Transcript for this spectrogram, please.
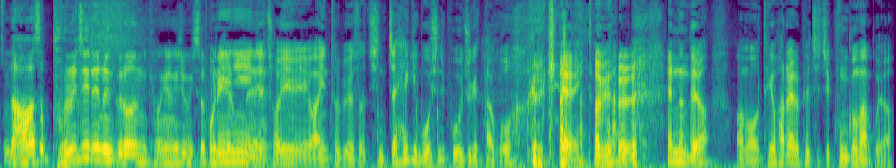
좀 나와서 불을 지르는 그런 경향이 좀 있었기 본인이 때문에 이제 저희와 인터뷰에서 진짜 핵이 무엇인지 보여주겠다고 그렇게 인터뷰를 했는데요. 어, 어떻게 활약을 펼칠지 궁금하고요.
